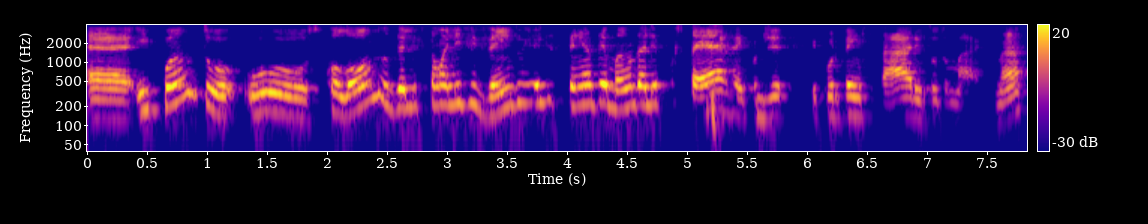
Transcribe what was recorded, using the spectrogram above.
É, enquanto os colonos eles estão ali vivendo e eles têm a demanda ali por terra e por, e por bem-estar e tudo mais, né?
